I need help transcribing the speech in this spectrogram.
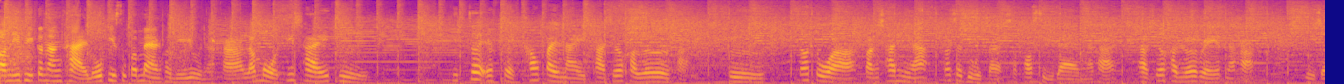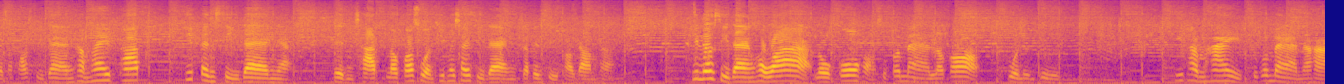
ตอนนี้พีชกำลังถ่ายรูปพี่ซูเปอร์แมนคนนี้อยู่นะคะ แล้วโหมดที่ใช้คือ Picture Effect เข้าไปใน Partial Color ค่ะ คือเจ้าตัวฟังก์ชันนี้ก็จะดูดแต่เฉพาะสีแดงนะคะ Partial Color Red นะคะดูดแต่เฉพาะสีแดงทำให้ภาพที่เป็นสีแดงเนี่ยเด่นชัด แล้วก็ส่วนที่ไม่ใช่สีแดงจะเป็นสีขาวดำค่ะ ที่เลือกสีแดงเพราะว่าโลโก้ของซูเปอร์แมนแล้วก็ส่วนอื่นๆ ที่ทำให้ซูเปอร์แมนนะคะ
